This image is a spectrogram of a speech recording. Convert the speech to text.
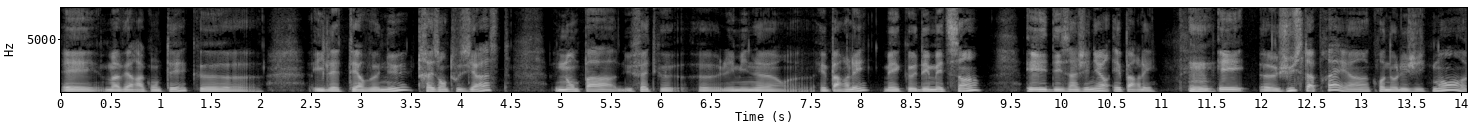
et m'avait raconté que euh, était revenu très enthousiaste, non pas du fait que euh, les mineurs euh, aient parlé, mais que des médecins et des ingénieurs aient parlé. Hmm. Et juste après, hein, chronologiquement,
